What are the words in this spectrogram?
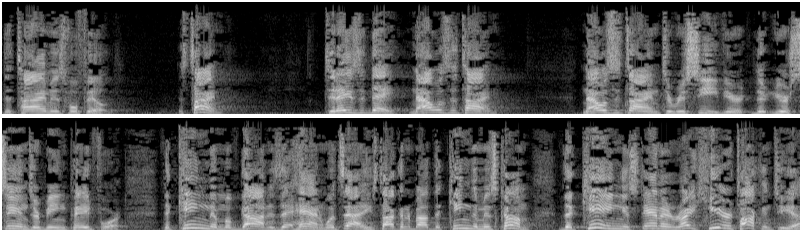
the time is fulfilled. It's time. Today's the day. Now is the time. Now is the time to receive. Your, your sins are being paid for. The kingdom of God is at hand. What's that? He's talking about the kingdom is come. The king is standing right here talking to you.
